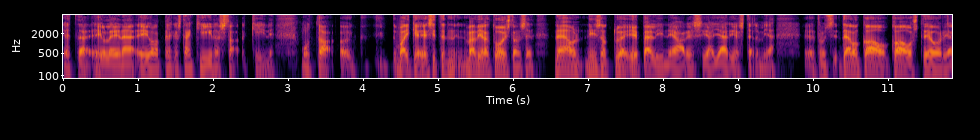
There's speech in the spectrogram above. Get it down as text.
että ei ole enää, ei olla pelkästään Kiinassa kiinni. Mutta vaikea, ja sitten mä vielä toistan sen, nämä on niin sanottuja epälineaarisia järjestelmiä. Täällä on kaosteoria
